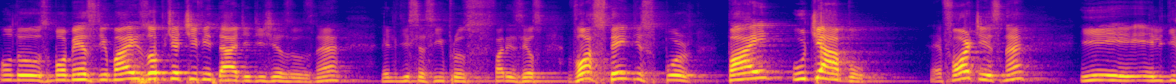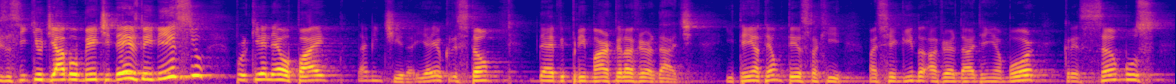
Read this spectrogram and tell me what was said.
um dos momentos de mais objetividade de Jesus, né? Ele disse assim para os fariseus: Vós tendes por pai o diabo. É forte isso, né? E ele diz assim que o diabo mente desde o início, porque ele é o pai da mentira. E aí o cristão deve primar pela verdade. E tem até um texto aqui, mas seguindo a verdade em amor, cresçamos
